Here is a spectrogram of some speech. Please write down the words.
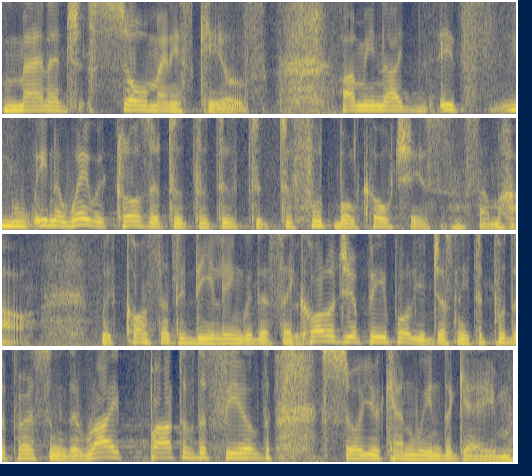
manage so many skills. I mean, I, it's in a way we're closer to, to, to, to, football coaches somehow. We're constantly dealing with the psychology of people. You just need to put the person in the right part of the field so you can win the game.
